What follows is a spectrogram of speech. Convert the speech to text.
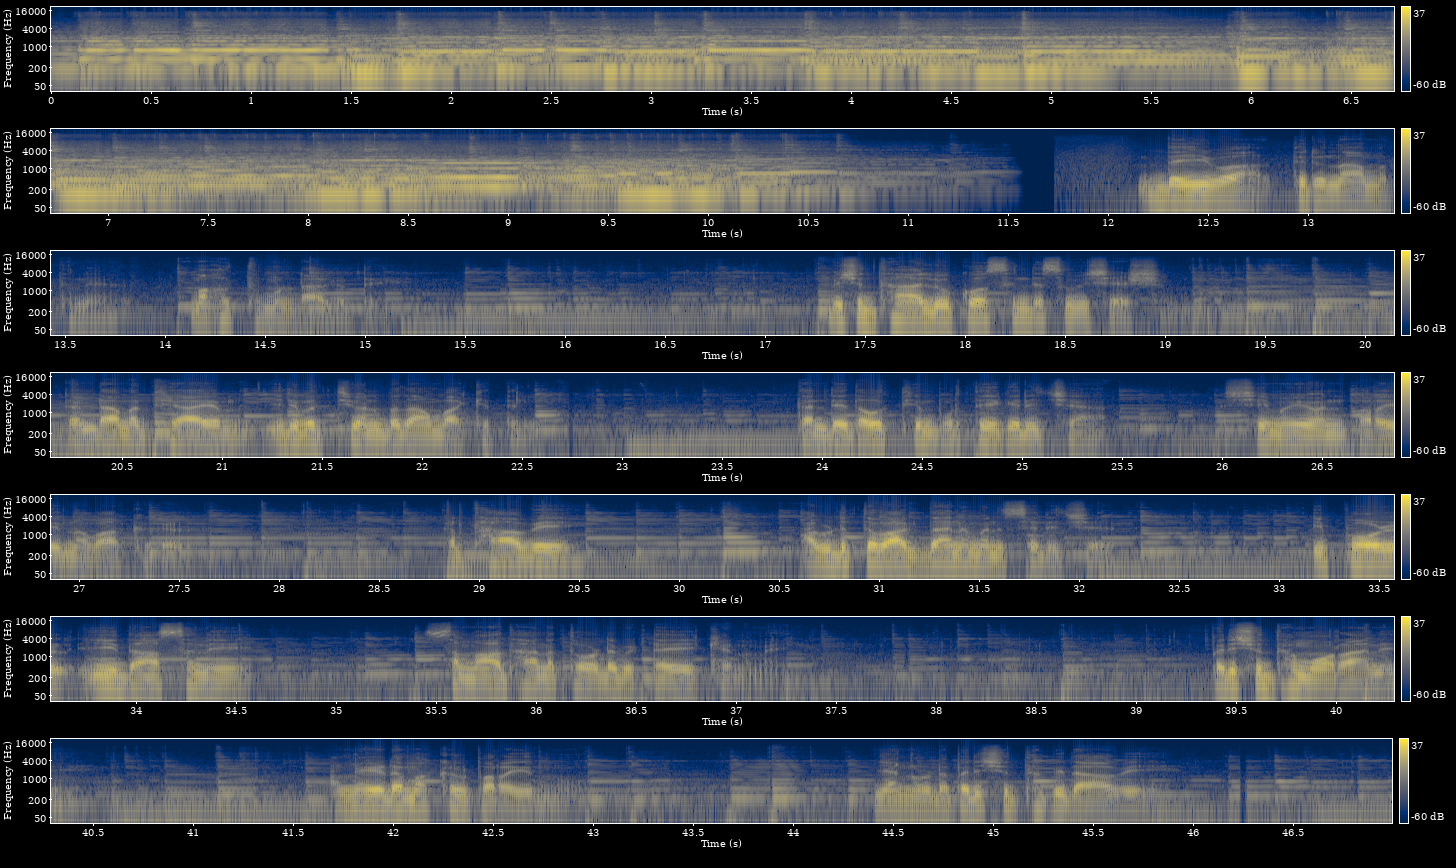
ദൈവ തിരുനാമത്തിന് മഹത്വമുണ്ടാകട്ടെ. വിശുദ്ധ ലൂക്കോസിന്റെ സുവിശേഷം രണ്ടാം അധ്യായം ഇരുപത്തിയൊൻപതാം വാക്യത്തിൽ തന്റെ ദൗത്യം പൂർത്തീകരിച്ച ഷിമയോൻ പറയുന്ന വാക്കുകൾ കർത്താവെ അവിടുത്തെ വാഗ്ദാനമനുസരിച്ച് ഇപ്പോൾ ഈ ദാസനെ സമാധാനത്തോടെ വിട്ടയക്കണമേ. പരിശുദ്ധ മോറാനെ അങ്ങയുടെ മക്കൾ പറയുന്നു ഞങ്ങളുടെ പരിശുദ്ധ പിതാവേ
